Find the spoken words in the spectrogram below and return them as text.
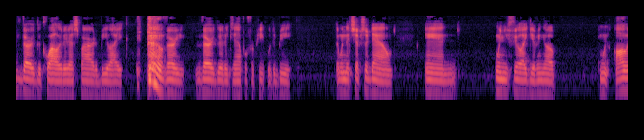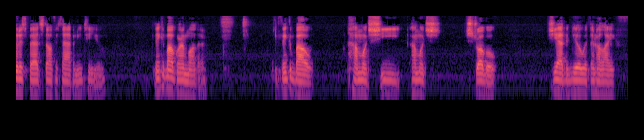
very good quality to aspire to be like. very, very good example for people to be. That when the chips are down and when you feel like giving up, when all of this bad stuff is happening to you, think about grandmother. Think about how much she, how much struggle she had to deal with in her life,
